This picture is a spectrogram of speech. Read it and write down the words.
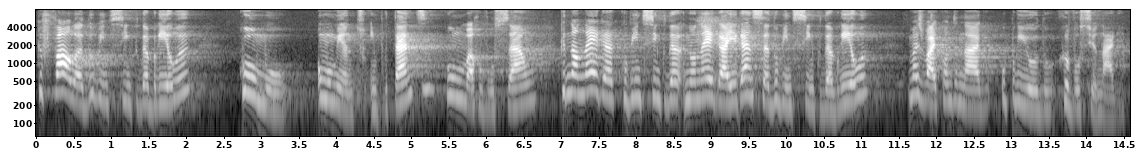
que fala do 25 de Abril como um momento importante, como uma revolução, que não nega, que o 25 de, não nega a herança do 25 de Abril, mas vai condenar o período revolucionário.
